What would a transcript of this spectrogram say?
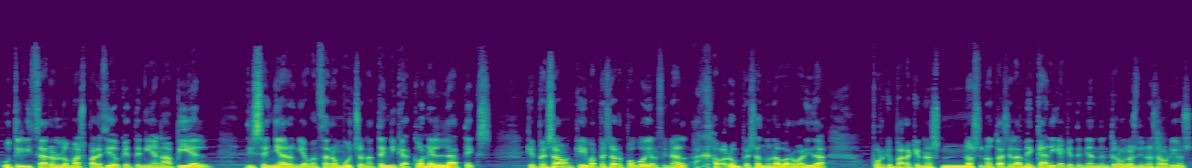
utilizaron lo más parecido que tenían a piel, diseñaron y avanzaron mucho en la técnica con el látex, que pensaban que iba a pesar poco y al final acabaron pesando una barbaridad, porque para que nos- no se notase la mecánica que tenían dentro de los dinosaurios,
